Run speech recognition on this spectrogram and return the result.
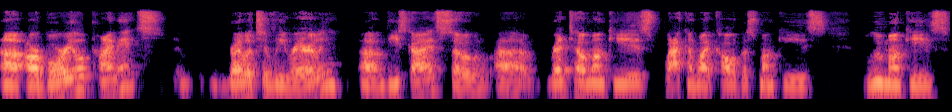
uh, arboreal primates, relatively rarely, uh, these guys. So uh, red-tailed monkeys, black and white colobus monkeys, blue monkeys.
